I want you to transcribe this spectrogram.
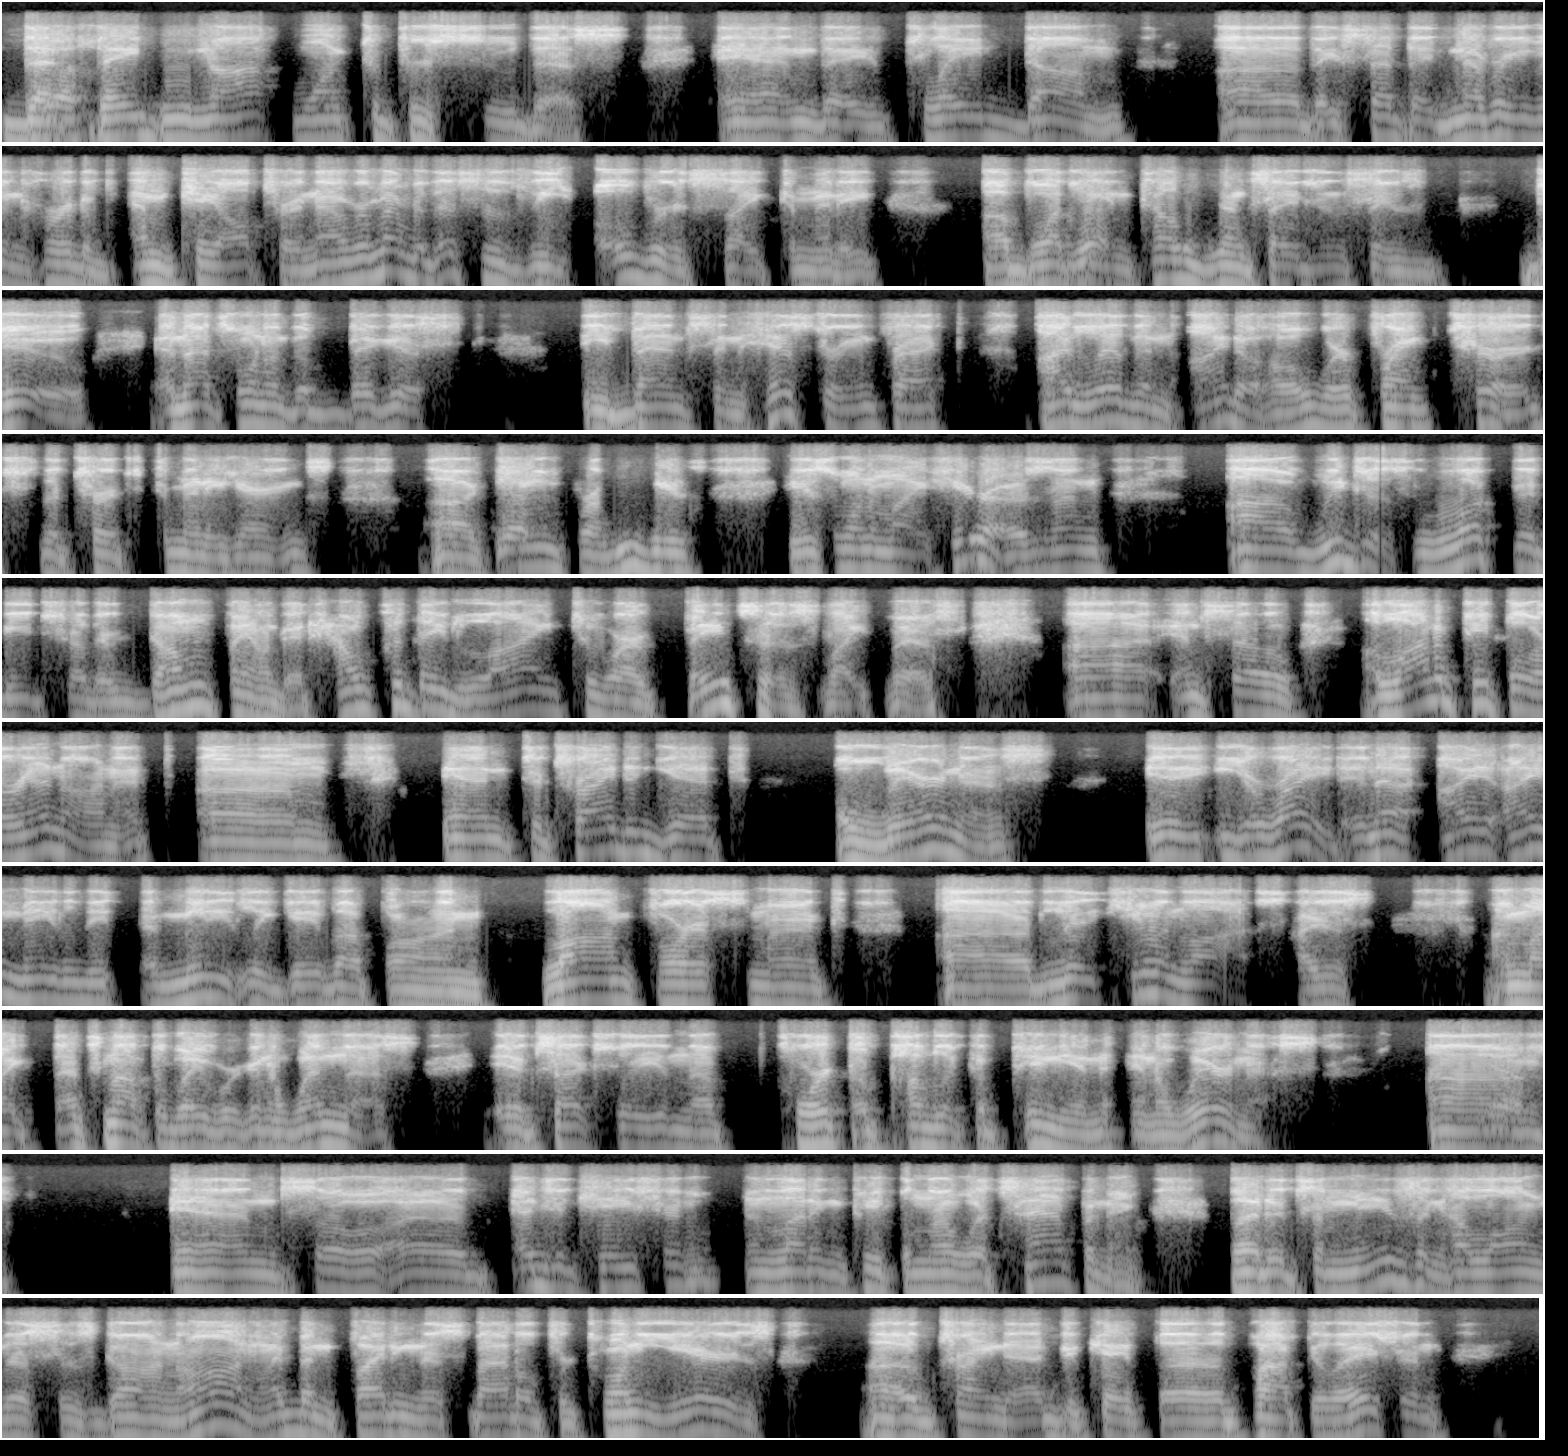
that they do not want to pursue this, and they played dumb. Uh, they said they'd never even heard of MK Ultra. Now, remember, this is the oversight committee of what the intelligence agencies do, and that's one of the biggest events in history. In fact, I live in Idaho, where Frank Church, the church committee hearings, uh, came from. He's he's one of my heroes, and uh, we just looked at each other dumbfounded. How could they lie to our faces like this? Uh, and so a lot of people are in on it. Um, and to try to get awareness, i you're right. And uh, I, I immediately, immediately gave up on law enforcement, uh, human laws. I just, I'm like, that's not the way we're going to win this. It's actually in the court of public opinion and awareness. Um, And so, uh, education and letting people know what's happening. But it's amazing how long this has gone on. I've been fighting this battle for 20 years, uh, trying to educate the population.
